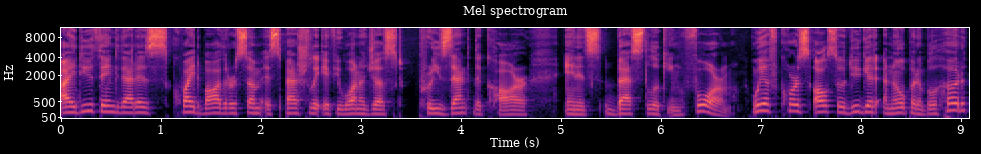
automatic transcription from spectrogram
I do think that is quite bothersome, especially if you want to just present the car in its best looking form. We of course also do get an openable hood,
